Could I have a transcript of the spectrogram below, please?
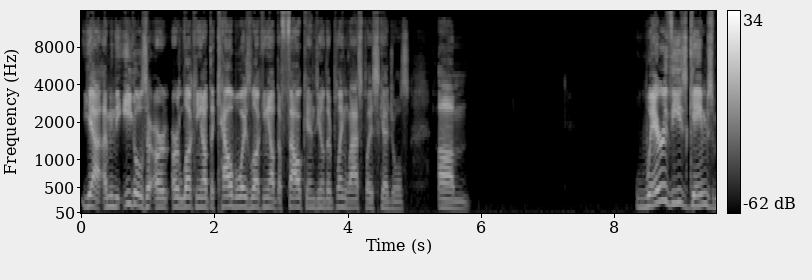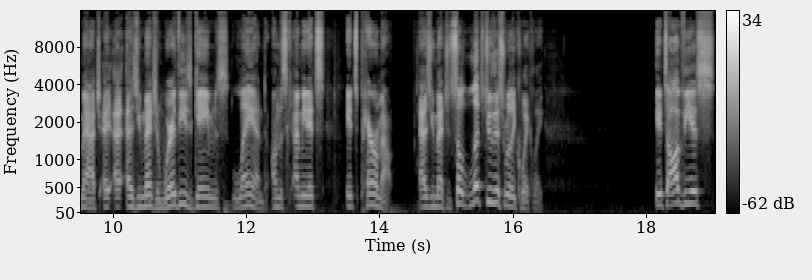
yeah, I mean, the Eagles are, are, are lucking out, the Cowboys lucking out, the Falcons, you know, they're playing last place schedules. Um, where these games match, as you mentioned, where these games land on this, I mean, it's it's paramount, as you mentioned. So let's do this really quickly. It's obvious,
